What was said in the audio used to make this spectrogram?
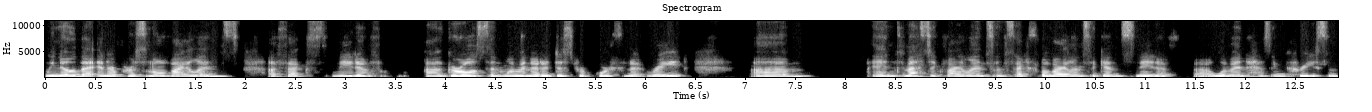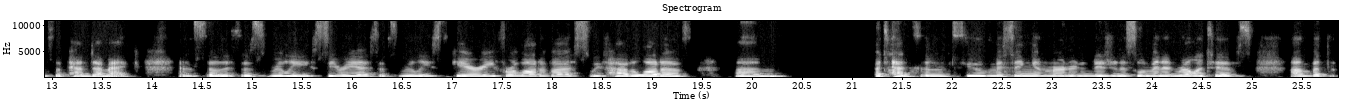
We know that interpersonal violence affects Native uh, girls and women at a disproportionate rate. Um, and domestic violence and sexual violence against Native uh, women has increased since the pandemic. And so this is really serious. It's really scary for a lot of us. We've had a lot of um, attention to missing and murdered Indigenous women and relatives. Um, but th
